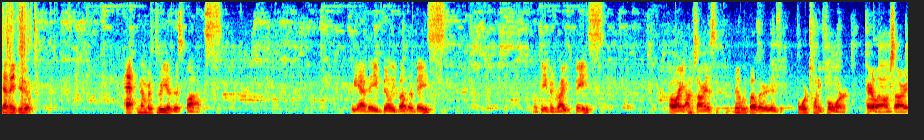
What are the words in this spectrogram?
Yeah, they do. Pack number three of this box. We have a Billy Butler base, a David Wright base. Oh wait, I'm sorry. This Billy Butler is 424 parallel. I'm sorry.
